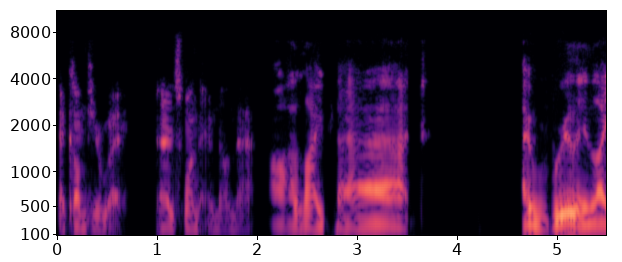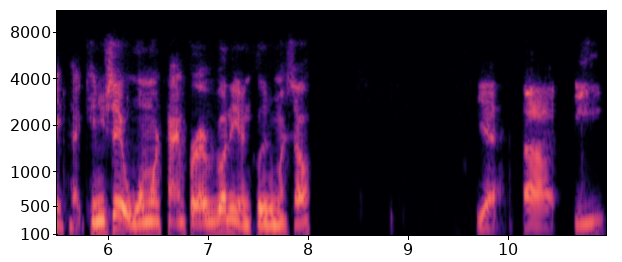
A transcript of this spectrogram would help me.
that comes your way. And I just want to end on that. Oh, I like that. I really like that. Can you say it one more time for everybody, including myself? Yeah. Uh, e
